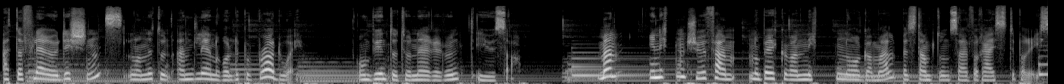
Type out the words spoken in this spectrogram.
Etter flere auditions landet hun endelig en rolle på Broadway, og hun begynte å turnere rundt i USA. Men i 1925, når Baker var 19 år gammel, bestemte hun seg for å reise til Paris,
